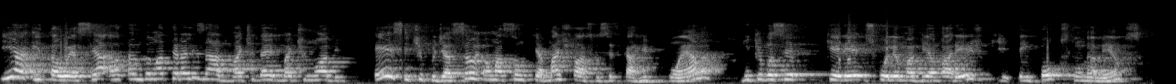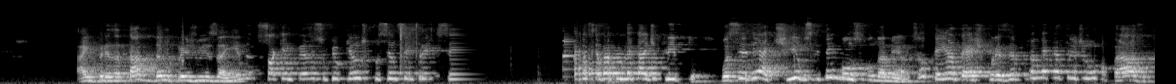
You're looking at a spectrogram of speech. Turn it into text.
E a Itaú SA, ela está andando lateralizado, bate 10, bate 9. Esse tipo de ação é uma ação que é mais fácil você ficar rico com ela do que você querer escolher uma via varejo, que tem poucos fundamentos. A empresa está dando prejuízo ainda, só que a empresa subiu 500% sem, sem você vai para o mercado de cripto. Você vê ativos que têm bons fundamentos. Eu tenho a Dash, por exemplo, na minha carteira de longo prazo.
